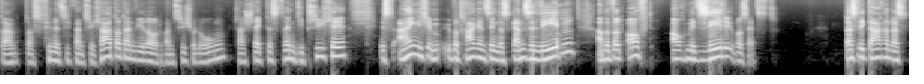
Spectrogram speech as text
da, das findet sich beim Psychiater dann wieder oder beim Psychologen. Da steckt es drin. Die Psyche ist eigentlich im übertragenen Sinn das ganze Leben, aber wird oft auch mit Seele übersetzt. Das liegt daran, dass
